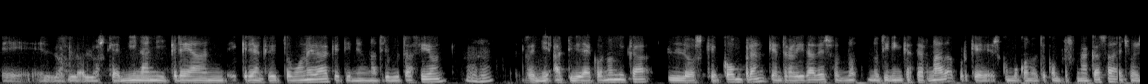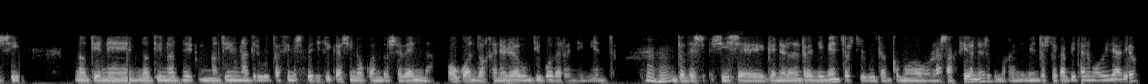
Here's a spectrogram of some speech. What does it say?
eh, los, que minan y crean, y crean criptomoneda, que tienen una tributación, actividad económica, los que compran, que en realidad eso no, no, tienen que hacer nada, porque es como cuando te compras una casa, eso en sí no tiene, no tiene, no tiene una tributación específica, sino cuando se venda o cuando genere algún tipo de rendimiento. Entonces, si se generan rendimientos, tributan como las acciones, como rendimientos de capital inmobiliario,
